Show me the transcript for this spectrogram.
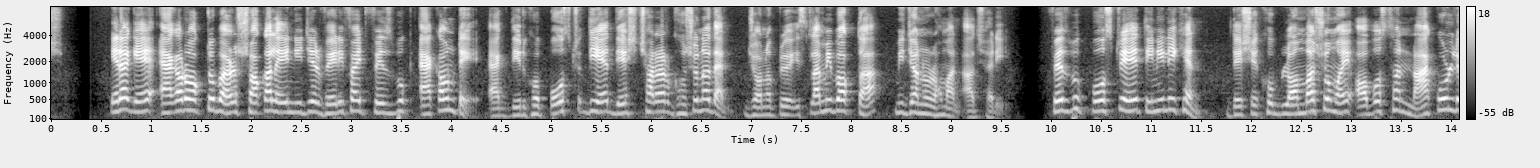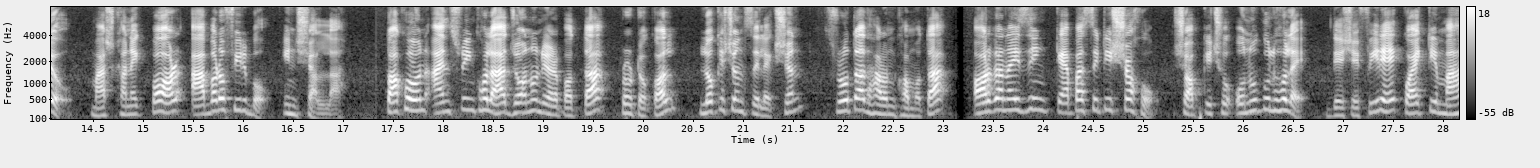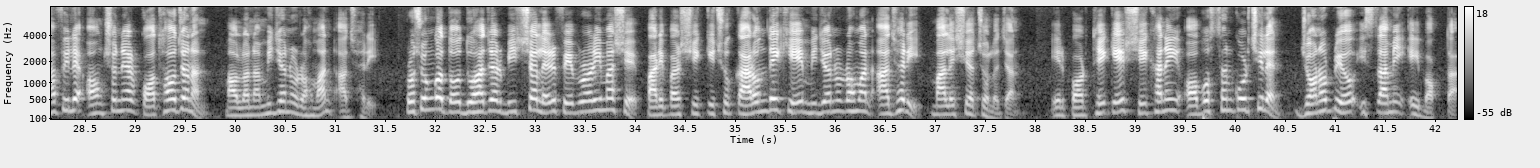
এর আগে এগারো অক্টোবর সকালে নিজের ভেরিফাইড ফেসবুক অ্যাকাউন্টে এক দীর্ঘ পোস্ট দিয়ে দেশ ছাড়ার ঘোষণা দেন জনপ্রিয় ইসলামী বক্তা মিজানুর রহমান আজহারি। ফেসবুক পোস্টে তিনি লিখেন, দেশে খুব লম্বা সময় অবস্থান না করলেও মাসখানেক পর আবারও ফিরব, ইনশাল্লাহ। তখন আইনশৃঙ্খলা, জননিরাপত্তা, প্রোটোকল, লোকেশন সিলেকশন, শ্রোতা ধারণ ক্ষমতা অর্গানাইজিং ক্যাপাসিটি সহ সবকিছু অনুকূল হলে দেশে ফিরে কয়েকটি মাহফিলে অংশ নেওয়ার কথাও জানান মাওলানা মিজানুর রহমান আজহারি। প্রসঙ্গত দু হাজার বিশ সালের ফেব্রুয়ারি মাসে পারিপার্শ্বিক কিছু কারণ দেখিয়ে মিজানুর রহমান আজহারি মালয়েশিয়া চলে যান। এরপর থেকে সেখানেই অবস্থান করছিলেন জনপ্রিয় ইসলামী এই বক্তা।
